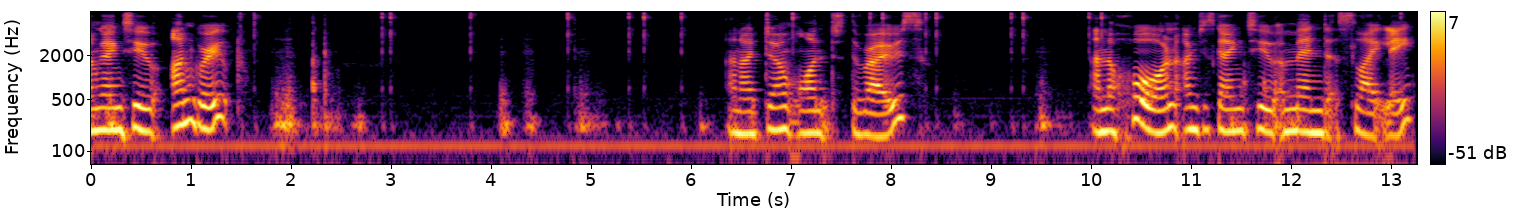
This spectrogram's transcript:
I'm going to ungroup and I don't want the rose. And the horn I'm just going to amend slightly.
